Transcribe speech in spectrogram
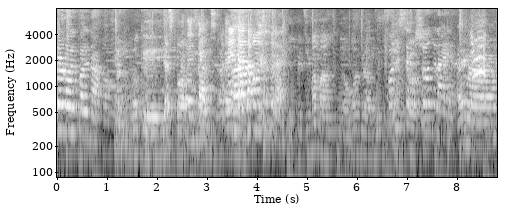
Mag-roll call na ako. Okay. Yes po. Attendance. Attendance ako magsusulat. Higpit si mama. Oo, grabe. Conception Ryan. Ay, ma'am.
